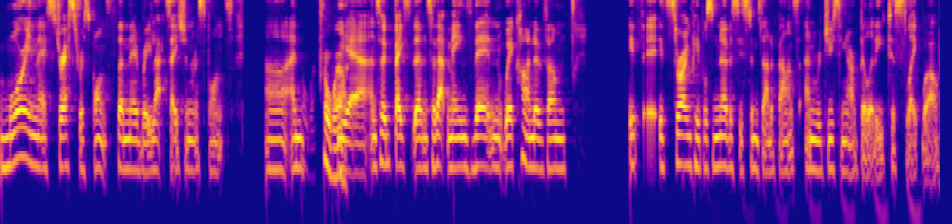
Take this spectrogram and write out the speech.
more in their stress response than their relaxation response. Uh, and oh, wow. yeah, and so basically, and so that means then we're kind of um, it, it's throwing people's nervous systems out of balance and reducing our ability to sleep well.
